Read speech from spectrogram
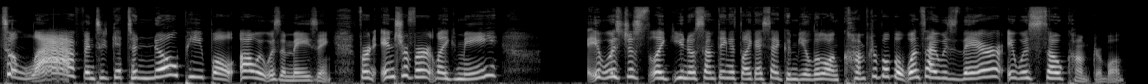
to laugh and to get to know people. Oh, it was amazing. For an introvert like me, it was just like, you know, something it's like I said, it can be a little uncomfortable, but once I was there, it was so comfortable.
